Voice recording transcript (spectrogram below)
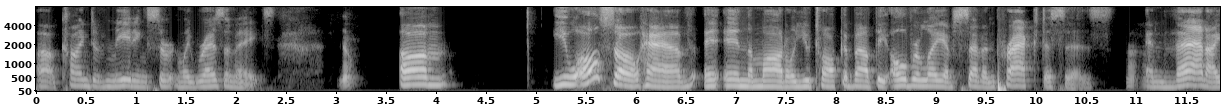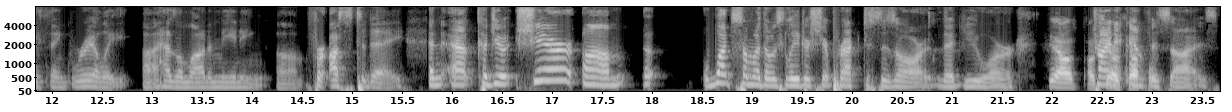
uh, kind of meeting certainly resonates yep um you also have in the model, you talk about the overlay of seven practices. Mm-hmm. And that I think really uh, has a lot of meaning um, for us today. And uh, could you share um, uh, what some of those leadership practices are that you are yeah, I'll, I'll trying to emphasize?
